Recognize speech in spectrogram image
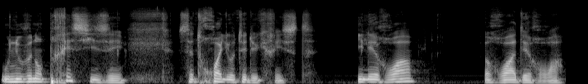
où nous venons préciser cette royauté du Christ. Il est roi, roi des rois.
